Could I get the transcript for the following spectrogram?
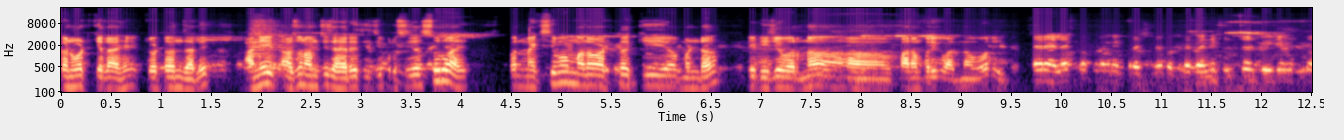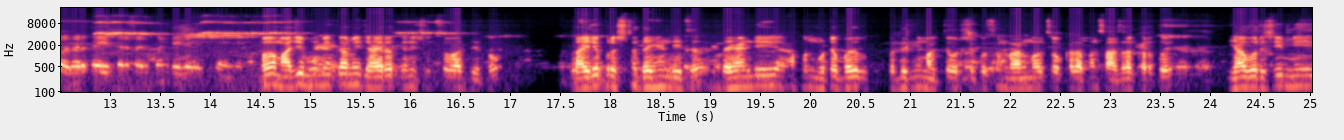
कन्वर्ट केलं आहे किंवा टर्न झाले. आणि अजून आमची जाहिरातीची प्रोसिजर सुरू आहे. पण मॅक्सिमम मला वाटतं की मंड हे डीजेवरनं पारंपरिक वादनावर येते तर यालाच पकडून एक प्रश्न फक्त. गणेश उत्सव डीजे मुक्त होणार का? इतर सण पण डीजे मुक्त होणार. बघा माझी भूमिका मी जाहिरात गणेश उत्सवात देतो. राहिले प्रश्न दहीहंडीचं. दहीहंडी आपण मोठ्या पद्धतीने मागच्या वर्षीपासून लालमहाल चौकात आपण साजरा करतोय. ह्या वर्षी मी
